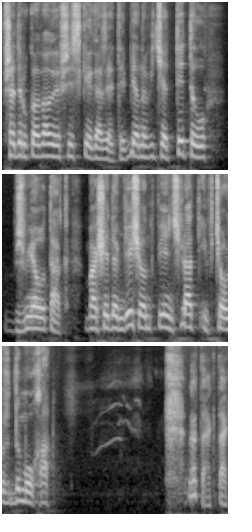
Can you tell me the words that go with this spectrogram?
przedrukowały wszystkie gazety. Mianowicie tytuł brzmiał tak. Ma 75 lat i wciąż dmucha. No tak, tak.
